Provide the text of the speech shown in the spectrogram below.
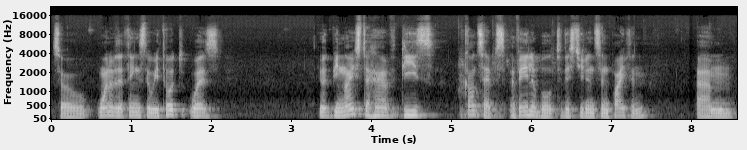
So one of the things that we thought was it would be nice to have these concepts available to the students in Python. Um,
